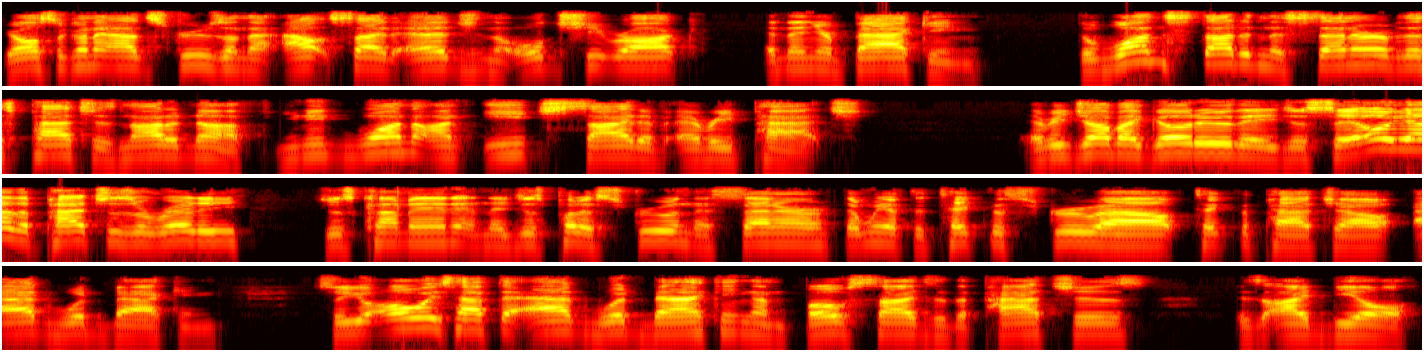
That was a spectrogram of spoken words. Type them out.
You're also going to add screws on the outside edge in the old sheetrock. And then your backing. The one stud in the center of this patch is not enough. You need one on each side of every patch. Every job I go to, they just say, oh, yeah, the patches are ready. Just come in and they just put a screw in the center. Then we have to take the screw out, take the patch out, add wood backing. So you always have to add wood backing on both sides of the patches is ideal.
